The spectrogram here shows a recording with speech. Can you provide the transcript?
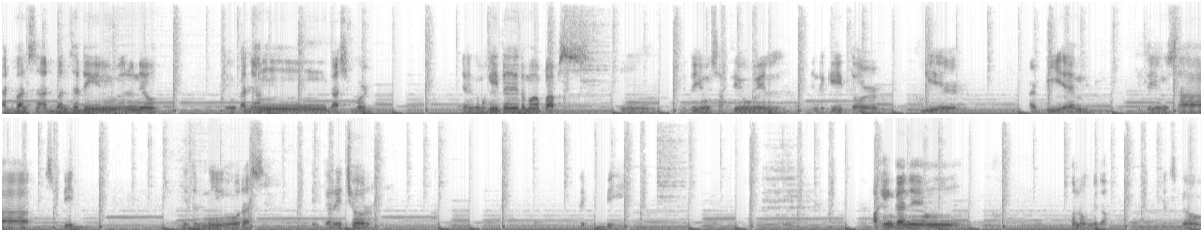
Advance na advance na din yung ano niyo, yung kanyang dashboard. Yan, kung makita nito mga paps, mm, ito yung sa fuel, indicator, gear, RPM, ito yung sa speed, dito rin yung oras, temperature, trip B. Pakinggan nyo yung tunog nito. Let's go.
